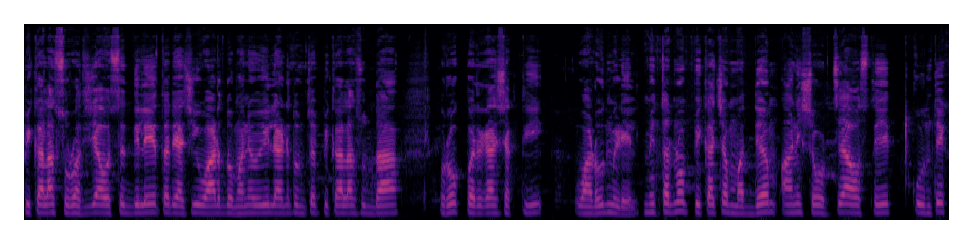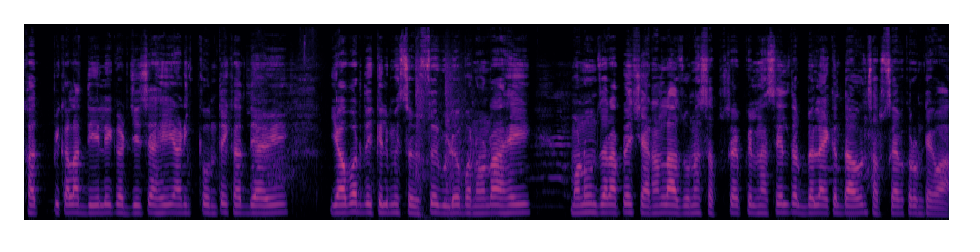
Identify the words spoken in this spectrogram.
पिकाला सुरुवातीच्या अवस्थेत दिले तर याची वाढ दोमाने होईल आणि तुमच्या पिकालासुद्धा रोगप्रतिकारशक्ती वाढवून मिळेल. मित्रांनो पिकाच्या मध्यम आणि शेवटच्या अवस्थेत कोणते खत पिकाला दिले गरजेचे आहे आणि कोणते खत द्यावे यावर देखील मी सविस्तर व्हिडिओ बनवणार आहे. म्हणून जर आपल्या चॅनलला अजूनच सबस्क्राईब केलं नसेल तर बेल ऐकत दाबून सबस्क्राईब करून ठेवा.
